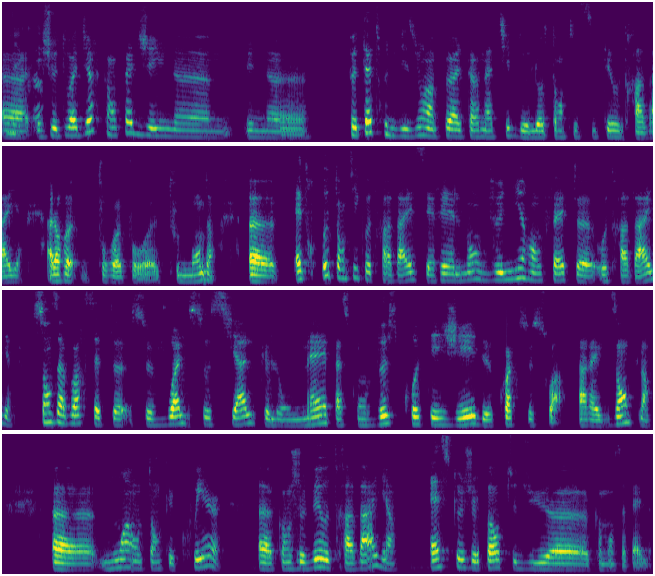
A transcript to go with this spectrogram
et, je dois dire qu'en fait, j'ai une, une peut-être une vision un peu alternative de l'authenticité au travail. Alors euh, pour euh, pour euh, tout le monde, être authentique au travail, c'est réellement venir en fait au travail sans avoir cette ce voile social que l'on met parce qu'on veut se protéger de quoi que ce soit. Par exemple, moi en tant que queer, quand je vais au travail, est-ce que je porte du comment s'appelle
